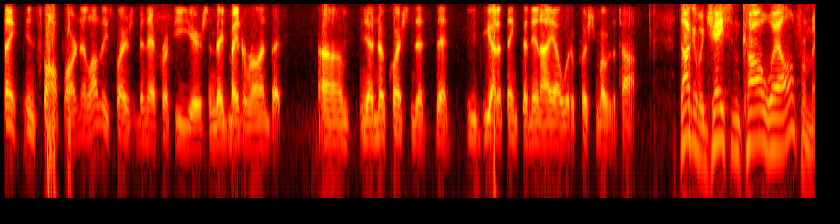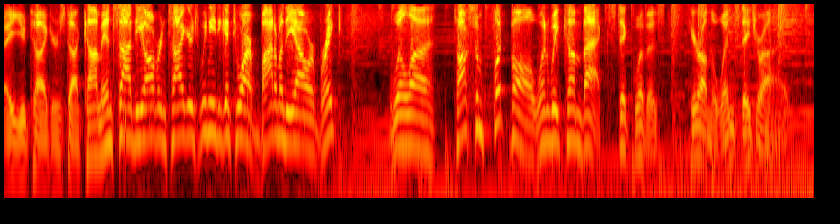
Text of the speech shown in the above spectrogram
think in small part. And a lot of these players have been there for a few years and they've made a run, but um, you know, no question that that you, you got to think that NIL would have pushed them over the top. Talking with Jason Caldwell from AUTigers.com. Inside the Auburn Tigers, we need to get to our bottom of the hour break. We'll uh, talk some football when we come back. Stick with us here on the Wednesday Drive.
